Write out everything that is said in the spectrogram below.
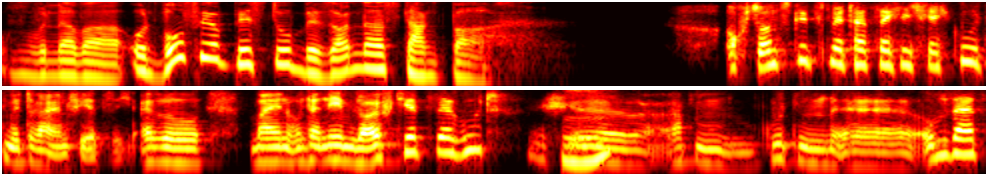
Wunderbar. Und wofür bist du besonders dankbar? Auch sonst geht's mir tatsächlich recht gut mit 43. Also mein Unternehmen läuft jetzt sehr gut. Ich mhm. äh, habe einen guten äh, Umsatz.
